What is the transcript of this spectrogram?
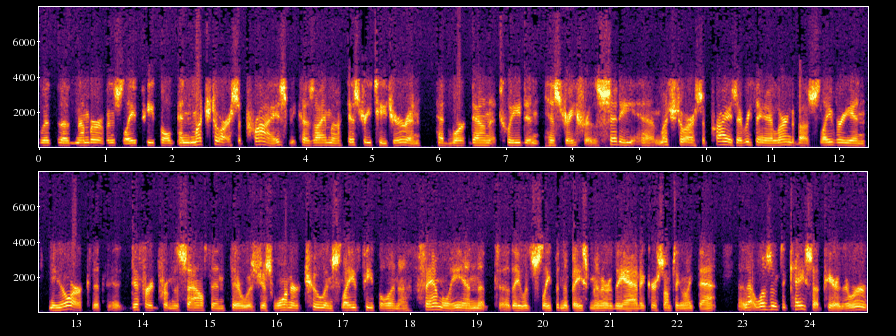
with the number of enslaved people. And much to our surprise, because I'm a history teacher and had worked down at Tweed in history for the city. Uh, much to our surprise, everything I learned about slavery in New York that uh, differed from the South, and there was just one or two enslaved people in a family, and that uh, they would sleep in the basement or the attic or something like that. Uh, that wasn't the case up here. There were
